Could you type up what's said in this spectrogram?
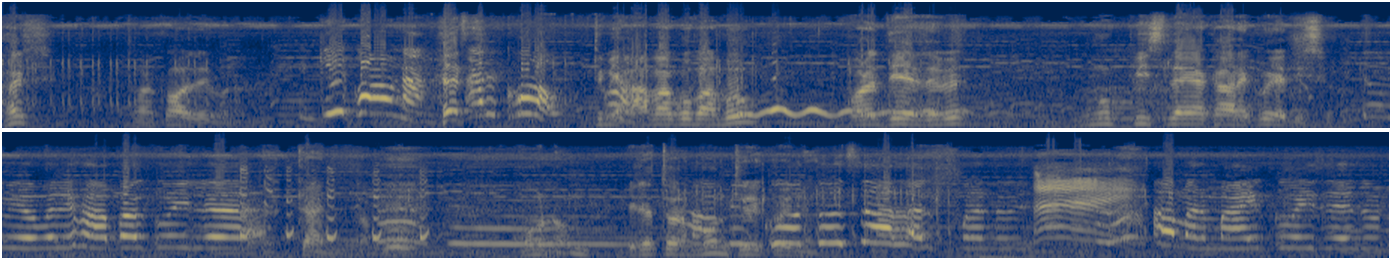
হাস, তোমার কওয়া যাইব না। কি করো না? আরে কও তুমি হাবা গো বাবু পরে দিয়ে যাবে মুখ পিছলাই একারে কইয়া দিছো। তুমি আমারে হাবা কইলা। কেন শোনো এটা তোর মন থেকে কই না কত চালাক মানুষ। আমার মাই কইছে ছোট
